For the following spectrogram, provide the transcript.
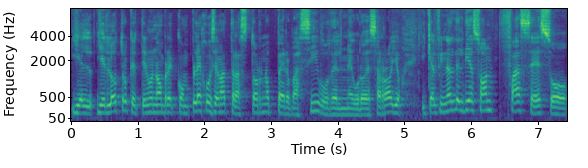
y el, y el otro que tiene un nombre complejo que se llama trastorno pervasivo del neurodesarrollo y que al final del día son fases o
